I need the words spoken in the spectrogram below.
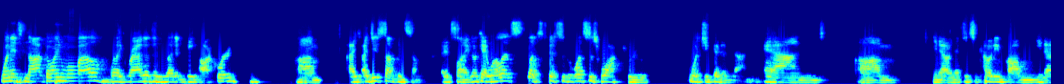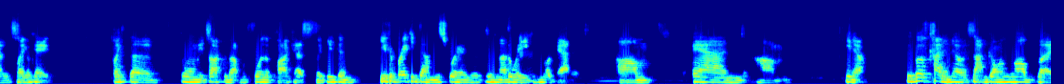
When it's not going well, like rather than let it be awkward, um, I, I do something similar. It's like, okay, well, let's let's just let's just walk through what you could have done, and um, you know, and if it's a coding problem, you know, it's like, okay, like the, the one we talked about before the podcast, like you can you can break it down this way. There's another way you can look at it, um, and um, you know, we both kind of know it's not going well, but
